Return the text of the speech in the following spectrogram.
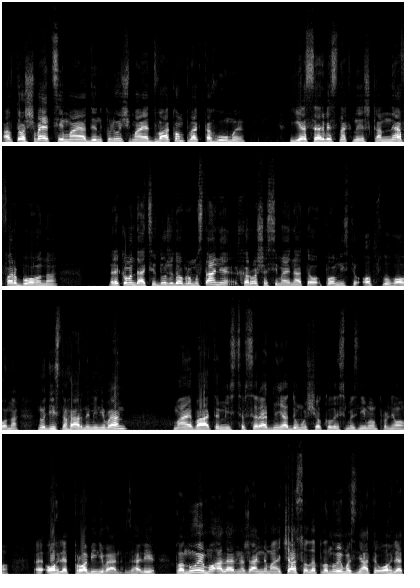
Авто Швеції має один ключ, має два комплекта гуми. Є сервісна книжка, не фарбована. Рекомендації в дуже доброму стані, хороша сімейна АТО, повністю обслугована. Ну, дійсно, гарний мінівен. Має багато місця всередині. Я думаю, що колись ми знімемо про нього е, огляд про мінівен. Взагалі плануємо, але, на жаль, немає часу, але плануємо зняти огляд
